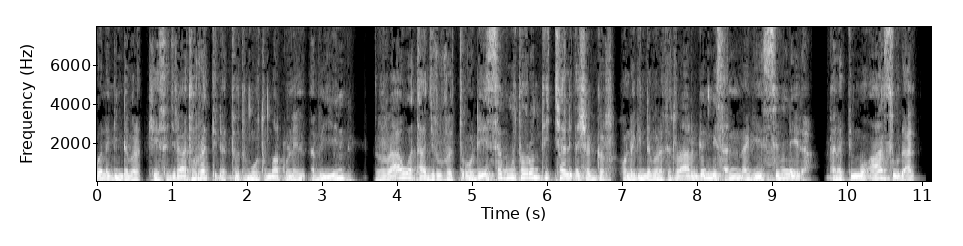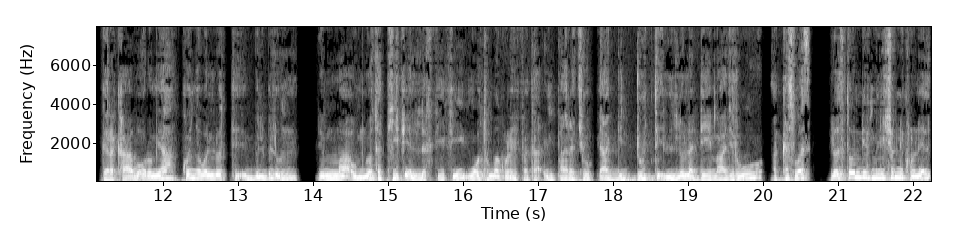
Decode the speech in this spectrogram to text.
hona gindabarat keessa jiraatu irratti hidhattoota mootummaa Koloneel Abiyyiin raawwataa jiru irratti odeessa guutuu Oromticha lixa shaggar hona gindabarat irraa arganne san dhageessifneedha. Kanatti immoo aansuudhaan gara kaaba Oromiyaa konya wallootti bilbiluun. Dhimma humnoota TPLF fi mootummaa koloneeffataa Impaayera Itiyoophiyaa gidduutti lola deemaa jiru. Akkasumas loltoonni fi milishoonni koloneel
